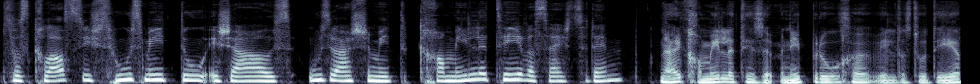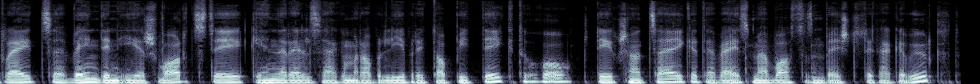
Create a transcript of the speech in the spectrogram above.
So ein klassisches Hausmittel ist auch das Auswaschen mit Kamillentee. Was sagst du zu dem? Nein, Kamillentee sollte man nicht brauchen, weil das tut eher reizen. Wenn, dann eher Schwarztee. Generell sagen wir aber lieber in die Apotheke gehen, dir schnell zeigen, dann weiss man, was das am besten dagegen wirkt.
